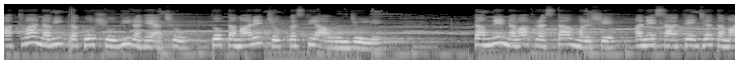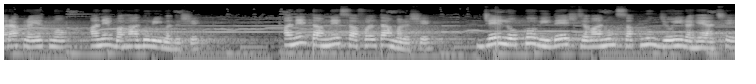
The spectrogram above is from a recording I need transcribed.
અથવા નવી તકો શોધી રહ્યા છો તો તમારે ચોક્કસથી આવવું જોઈએ. તમને નવા પ્રસ્તાવ મળશે અને સાથે જ તમારા પ્રયત્નો અને બહાદુરી વધશે. અને તમને સફળતા મળશે. જે લોકો વિદેશ જવાનું સપનું જોઈ રહ્યા છે,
